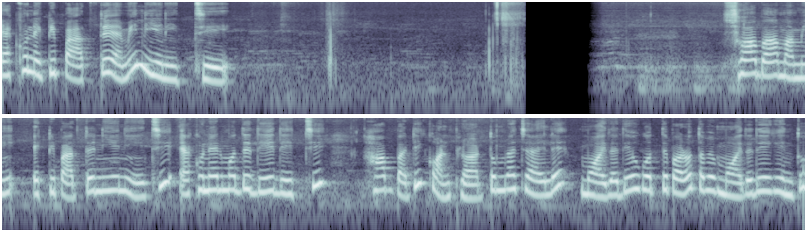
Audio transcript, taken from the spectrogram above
এখন একটি পাত্রে আমি নিয়ে নিচ্ছি। সব আম আমি একটি পাত্রে নিয়ে নিয়েছি। এখন এর মধ্যে দিয়ে দিচ্ছি হাফ বাটি কর্নফ্লাওয়ার। তোমরা চাইলে ময়দা দিয়েও করতে পারো, তবে ময়দা দিয়ে কিন্তু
